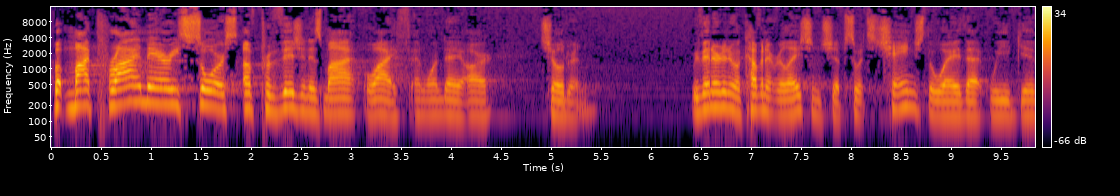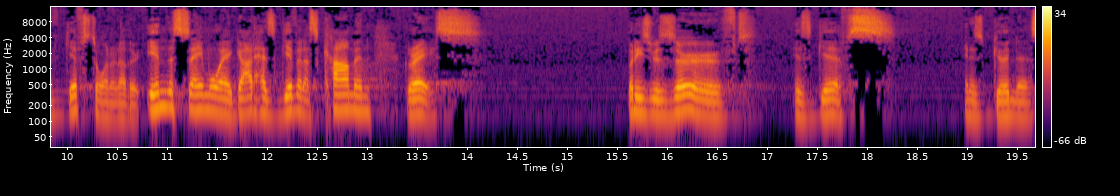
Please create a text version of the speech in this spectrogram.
But my primary source of provision is my wife and one day our children. We've entered into a covenant relationship, so it's changed the way that we give gifts to one another. In the same way, God has given us common grace, but He's reserved His gifts and His goodness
